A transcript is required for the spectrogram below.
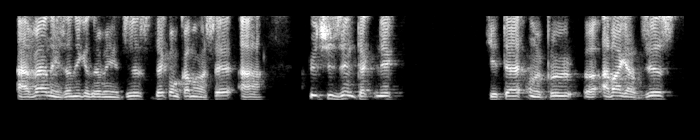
avant, dans les années 90, dès qu'on commençait à utiliser une technique qui était un peu euh, avant-gardiste,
